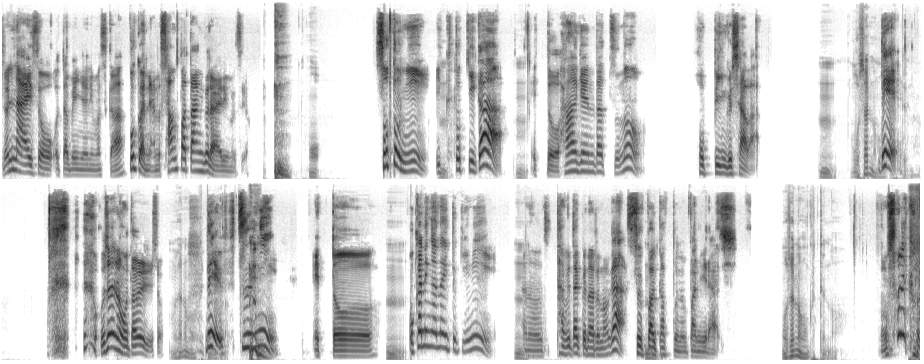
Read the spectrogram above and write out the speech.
どんなアイスをお食べになりますか？僕はね、あの、3パターンぐらいありますよ お。外に行くときが、うんえっと、ハーゲンダッツのホッピングシャワうん。おしゃれなもんで。おしゃれなのも食べれるでしょ。おしゃれなもで、普通に、えっと、うん。お金がないときに、うんあの、食べたくなるのが、スーパーカップのバニラ味。おしゃれなもん食ってんな。おしゃれかな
